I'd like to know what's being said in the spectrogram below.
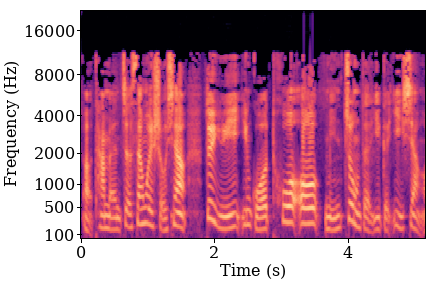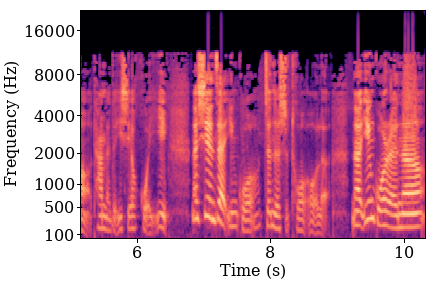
啊，他们这三位首相对于英国脱欧民众的一个意向啊，他们的一些回应。那现在英国真的是脱欧了，那英国人呢，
